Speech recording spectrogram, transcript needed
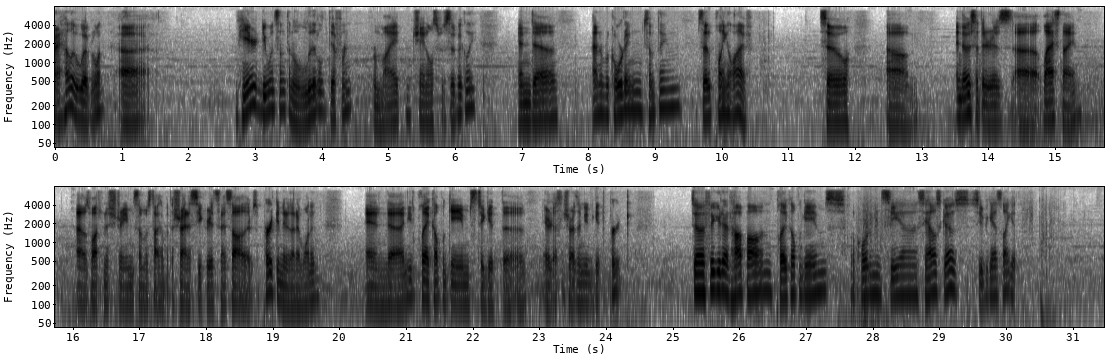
Hello everyone. Uh, I'm here doing something a little different for my channel specifically, and uh, kind of recording something instead of playing it live. So, um, I noticed that there is, uh, last night, I was watching a stream, someone was talking about the Shrine of Secrets, and I saw there was a perk in there that I wanted, and uh, I need to play a couple games to get the Iridescent Shards, I need to get the perk. So I figured I'd hop on, play a couple games, record them, and see uh, see how this goes. See if you guys like it.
